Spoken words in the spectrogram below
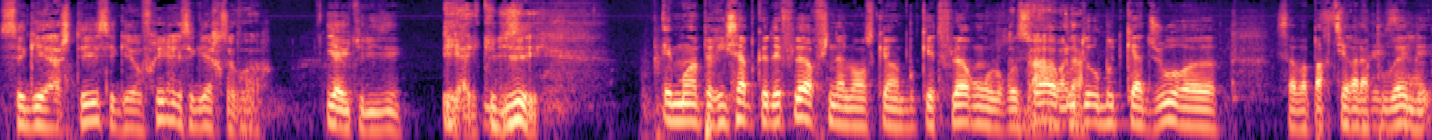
c'est gai à acheter, c'est gai à offrir et c'est gai à recevoir. Et à utiliser. Et à utiliser. Et moins périssable que des fleurs finalement, parce qu'un bouquet de fleurs, on le reçoit bah, au, bout de, quatre jours, euh, ça va partir à la poubelle.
